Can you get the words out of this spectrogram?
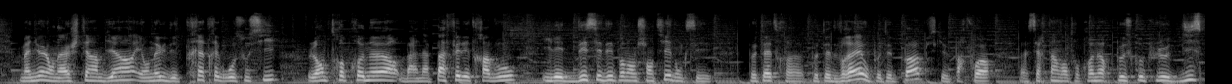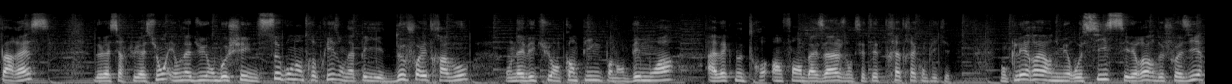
« Manuel, on a acheté un bien et on a eu des très très gros soucis. L'entrepreneur bah, n'a pas fait les travaux, il est décédé pendant le chantier, donc c'est peut-être euh, vrai ou peut-être pas, puisque parfois euh, certains entrepreneurs peu scrupuleux disparaissent de la circulation. Et on a dû embaucher une seconde entreprise, on a payé deux fois les travaux, on a vécu en camping pendant des mois avec notre enfant en bas âge, donc c'était très très compliqué. Donc l'erreur numéro 6, c'est l'erreur de choisir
